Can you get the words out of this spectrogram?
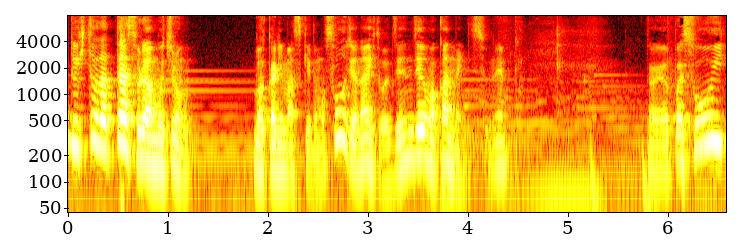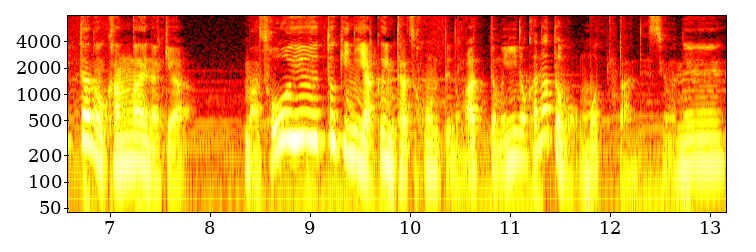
る人だったらそれはもちろん分かりますけどもそうじゃない人は全然分かんないんですよね。だからやっぱりそういったのを考えなきゃまあそういう時に役に立つ本っていうのがあってもいいのかなとも思ったんですよね。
